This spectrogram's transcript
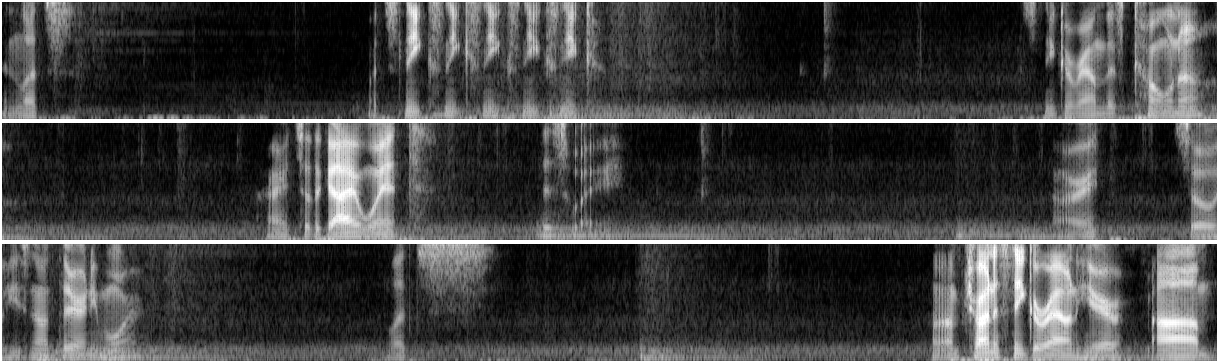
and let's let's sneak, sneak, sneak, sneak, sneak. Sneak around this Kona. Alright, so the guy went this way. Alright, so he's not there anymore. Let's... I'm trying to sneak around here. Um,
